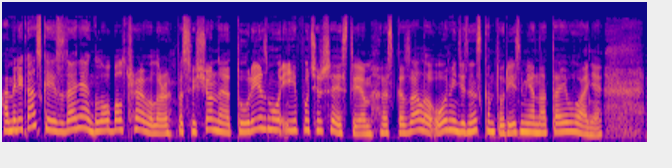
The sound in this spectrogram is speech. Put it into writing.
Американское издание Global Traveler, посвященное туризму и путешествиям, рассказало о медицинском туризме на Тайване.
